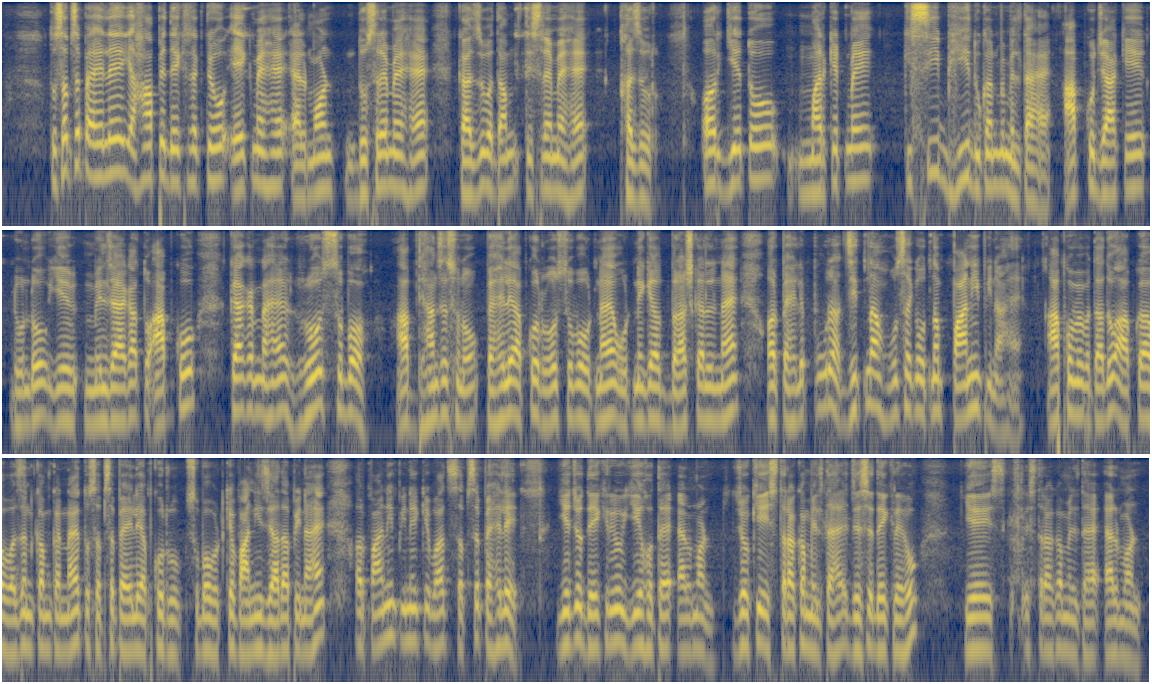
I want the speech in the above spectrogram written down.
तो सबसे पहले यहाँ पर देख सकते हो, एक में है एलमोंड, दूसरे में है काजू बदाम, तीसरे में है खजूर। और ये तो मार्केट में किसी भी दुकान में मिलता है। आपको जाके ढूंढो, ये मिल जाएगा। तो आपको क्या करना है? रोज़ सुबह आप ध्यान से सुनो। पहले आपको रोज़ सुबह उठना है। उठने के बाद ब्रश कर लेना है और पहले पूरा जितना हो सके उतना पानी पीना है। आपको मैं बता दूँ, आपका वज़न कम करना है तो सबसे पहले आपको सुबह उठ के पानी ज़्यादा पीना है और पानी पीने के बाद सबसे पहले ये जो देख रहे हो, ये होता है एलमंड जो कि इस तरह का मिलता है। जैसे देख रहे हो, ये इस इस तरह का मिलता है एलमंड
